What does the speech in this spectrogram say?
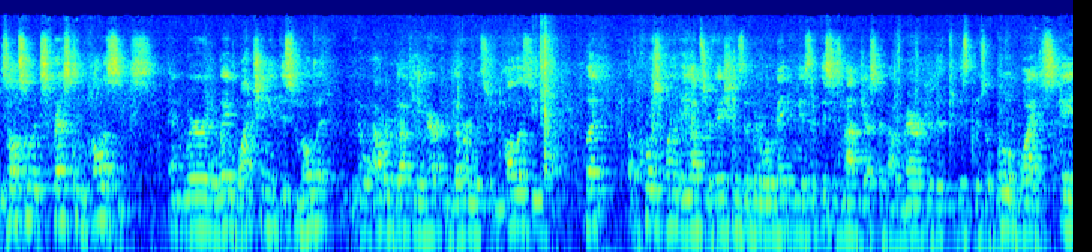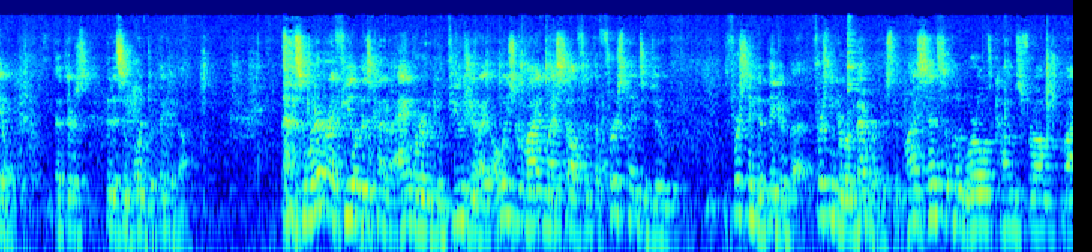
is also expressed in policies, and we're in a way watching at this moment, you know, our gov, the American government with certain policies. But of course, one of the observations that we were making is that this is not just about America, that this, there's a worldwide scale that there's, that it's important to think about. So whenever I feel this kind of anger and confusion, I always remind myself that the first thing to do, the first thing to think about, uh, first thing to remember is that my sense of the world comes from my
